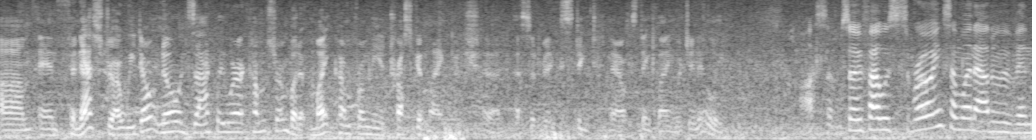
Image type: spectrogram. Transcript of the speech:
Um, and fenestra, we don't know exactly where it comes from, but it might come from the Etruscan language, uh, a sort of extinct, now extinct language in Italy. Awesome. So if I was throwing someone out of a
